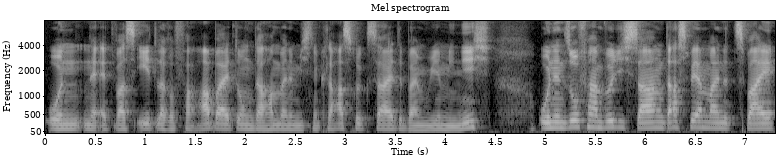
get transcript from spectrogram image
und eine etwas edlere Verarbeitung. Da haben wir nämlich eine Glasrückseite, beim Realme nicht. Und insofern würde ich sagen, das wären meine zwei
